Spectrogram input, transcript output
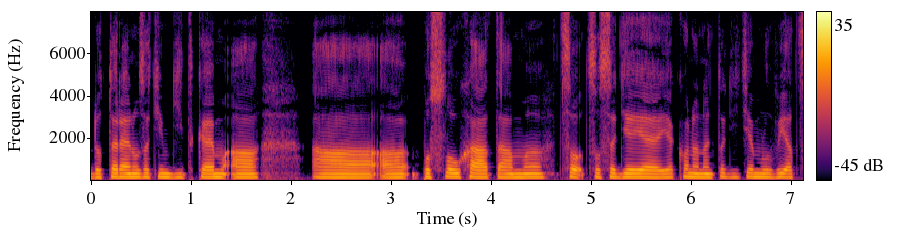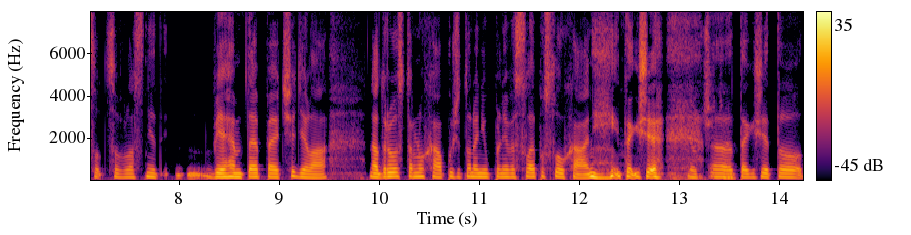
do terénu za tím dítkem a a, a poslouchá tam, co, co se děje, jak ona na to dítě mluví a co, co vlastně během té péče dělá. Na druhou stranu chápu, že to není úplně veselé poslouchání, takže, uh, takže to,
